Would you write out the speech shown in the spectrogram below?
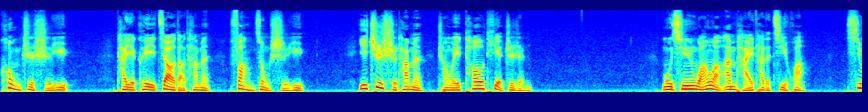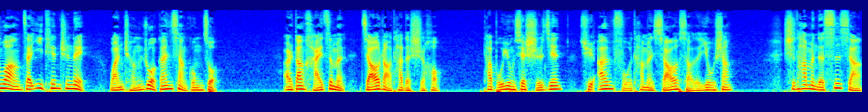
控制食欲，他也可以教导他们放纵食欲，以致使他们成为饕餮之人。母亲往往安排他的计划，希望在一天之内完成若干项工作，而当孩子们搅扰他的时候，他不用些时间去安抚他们小小的忧伤，使他们的思想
